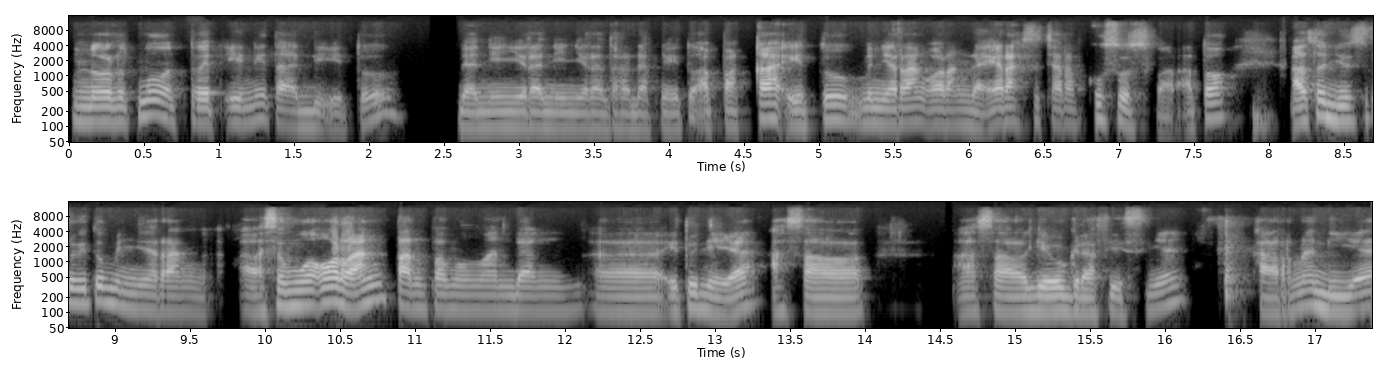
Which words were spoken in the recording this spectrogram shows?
menurutmu tweet ini tadi itu dan nyinyiran-nyinyiran terhadapnya itu apakah itu menyerang orang daerah secara khusus, Pak? Atau atau justru itu menyerang uh, semua orang tanpa memandang uh, itunya ya, asal asal geografisnya karena dia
